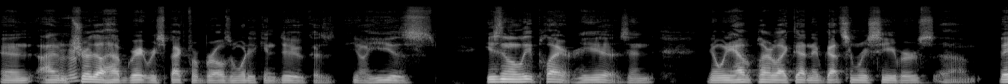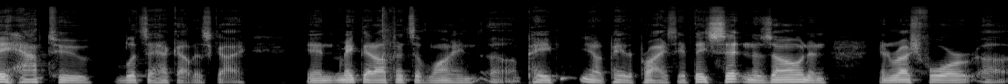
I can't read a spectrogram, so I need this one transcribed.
and I'm mm-hmm. sure they'll have great respect for Burrows and what he can do because you know he is he's an elite player. He is, and you know when you have a player like that and they've got some receivers, um, they have to blitz the heck out of this guy and make that offensive line uh, pay you know pay the price. If they sit in the zone and and rush for, uh,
